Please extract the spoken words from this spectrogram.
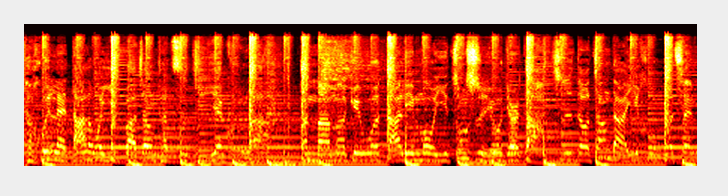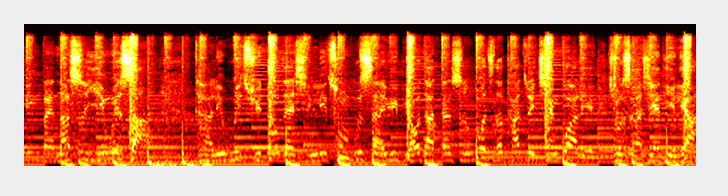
他回来打了我一巴掌，他自己也哭俺。妈妈给我打的毛衣总是有点大，直到长大以后我才明白那是因为啥。她的委屈都在心里，从不善于表达。但是我知道她最牵挂的就是俺姐弟俩。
